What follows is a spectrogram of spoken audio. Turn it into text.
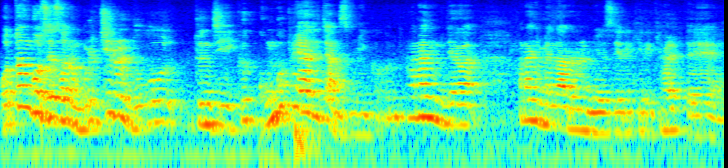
어떤 곳에서는 물질을 누구든지 그 공급해야 되지 않습니까? 하나님 내가 하나님의 나라를 위해서 이렇게 이렇게 할 때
